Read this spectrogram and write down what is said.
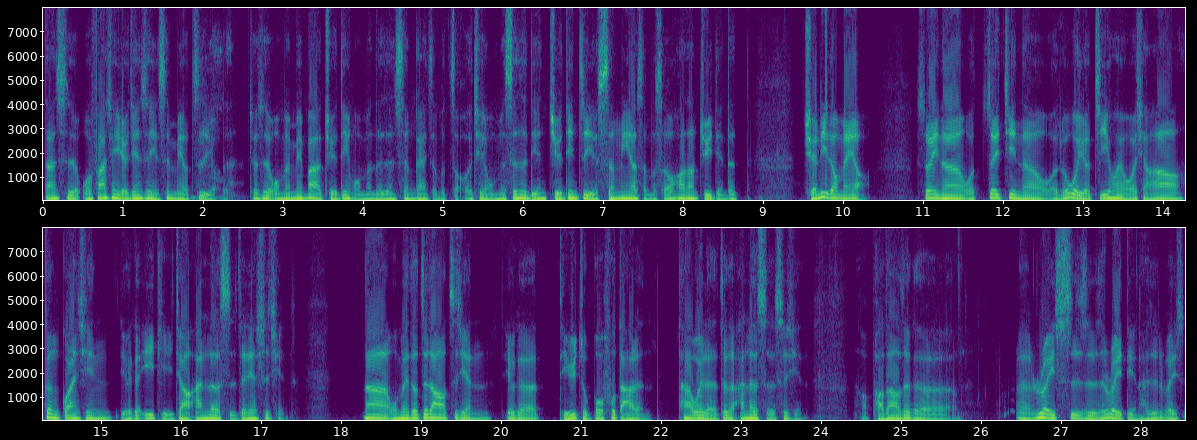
但是我发现有一件事情是没有自由的，就是我们没办法决定我们的人生该怎么走，而且我们甚至连决定自己的生命要什么时候画上句点的权利都没有。所以呢，我最近呢，我如果有机会，我想要更关心有一个议题叫安乐死这件事情。那我们也都知道，之前有个。体育主播傅达人，他为了这个安乐死的事情，跑到这个呃瑞士，是不是瑞典还是瑞士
